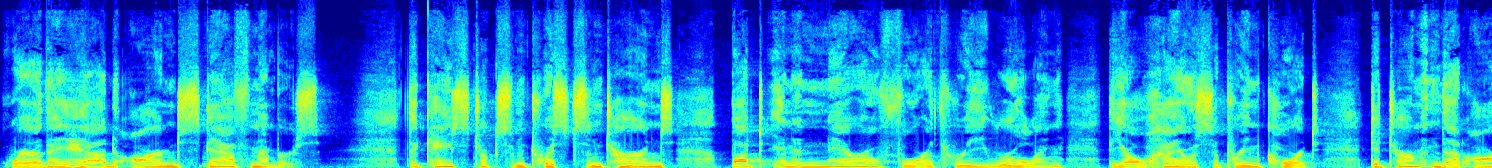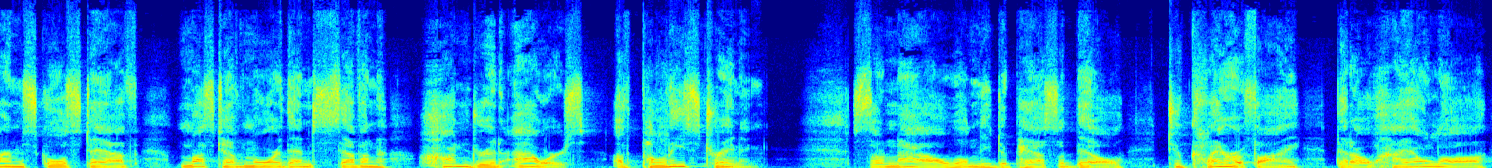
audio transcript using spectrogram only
where they had armed staff members. The case took some twists and turns, but in a narrow 4 3 ruling, the Ohio Supreme Court determined that armed school staff must have more than 700 hours of police training. So now we'll need to pass a bill to clarify that Ohio law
